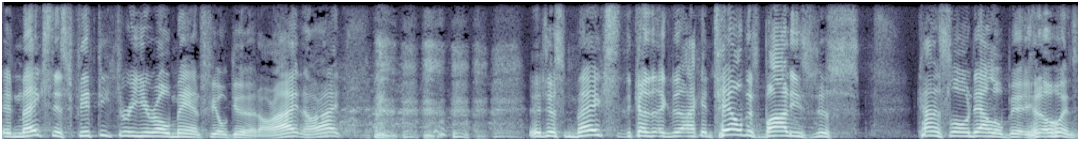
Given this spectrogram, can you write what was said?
it makes this 53 year old man feel good, all right? All right? it just makes, because I can tell this body's just kind of slowing down a little bit, you know. And,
